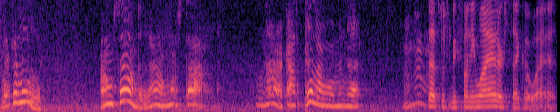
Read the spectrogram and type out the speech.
Look at me. I'm Sandy. I almost died. Now I got a pillow on my neck. That's supposed to be funny Wyatt or psycho Wyatt?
